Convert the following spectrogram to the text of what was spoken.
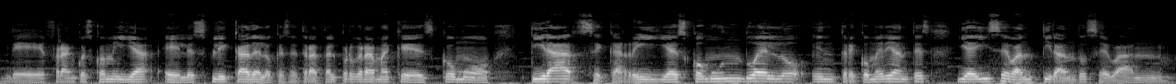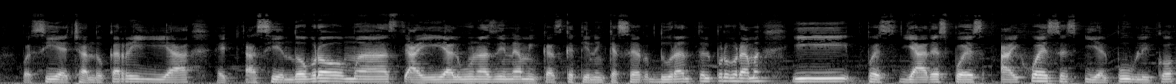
de Franco Escomilla, él explica de lo que se trata el programa, que es como tirarse carrilla, es como un duelo entre comediantes y ahí se van tirando, se van pues sí, echando carrilla, eh, haciendo bromas, hay algunas dinámicas que tienen que hacer durante el programa y pues ya después hay jueces y el público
